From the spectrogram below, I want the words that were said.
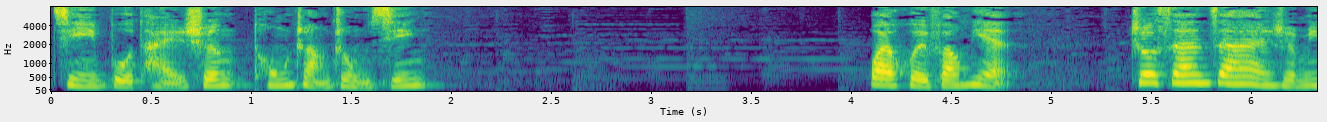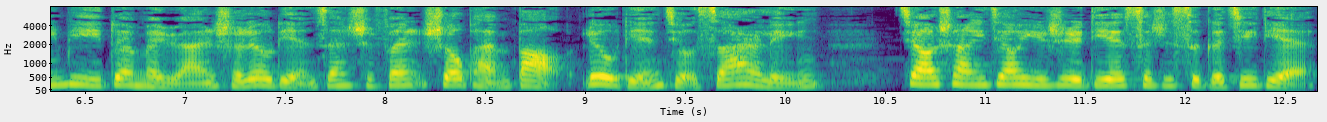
进一步抬升通胀重心。外汇方面，周三在岸人民币对美元十六点三十分收盘报六点九四二零，较上一交易日跌四十四个基点。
